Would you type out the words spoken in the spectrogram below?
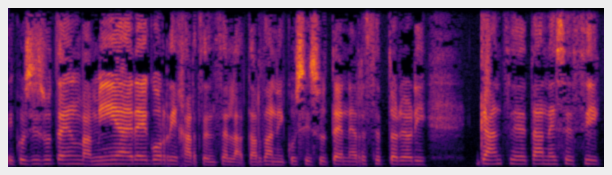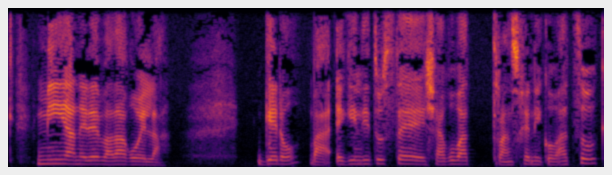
ikusi zuten, ba, mia ere gorri jartzen zela, tardan ikusi zuten errezeptore hori gantzeetan ez ezik mian ere badagoela. Gero, ba, egin dituzte xagu bat transgeniko batzuk,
